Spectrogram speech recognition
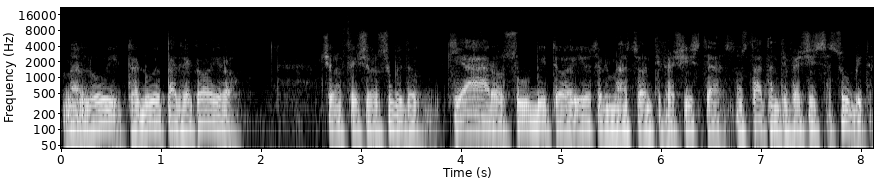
ma lui, tra lui e Padre Coiro, ce lo fecero subito chiaro, subito, e io sono rimasto antifascista, sono stato antifascista subito.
